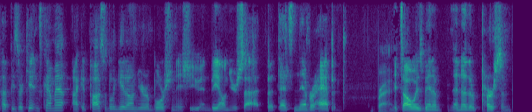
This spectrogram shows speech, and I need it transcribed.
puppies or kittens come out, I could possibly get on your abortion issue and be on your side. But that's never happened. Right. It's always been a, another person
